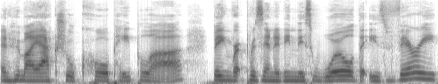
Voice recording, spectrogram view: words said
and who my actual core people are being represented in this world that is very.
